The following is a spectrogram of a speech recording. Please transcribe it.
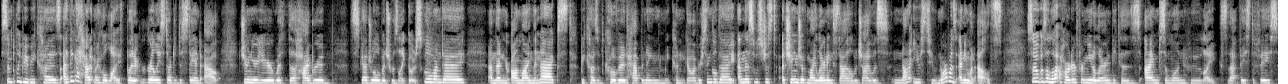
simply because I think I had it my whole life, but it really started to stand out junior year with the hybrid schedule, which was like go to school one day and then you're online the next because of COVID happening and we couldn't go every single day. And this was just a change of my learning style, which I was not used to, nor was anyone else. So it was a lot harder for me to learn because I'm someone who likes that face to face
